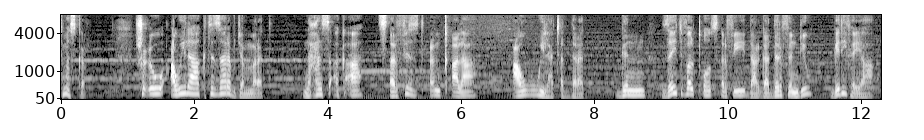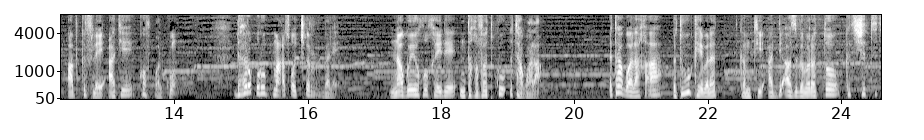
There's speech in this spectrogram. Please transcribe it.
ትመስክር። ሽዑ ዓው ኢላ ክትዛረብ ጀመረት። ንሓንሳእ ከኣ ጸርፊ ዝጥዕም ቃላ ዓው ኢላ ጨደረት። ግን ዘይትፈልጦ ጸርፊ ዳርጋ ደርፊ እንድዩ ገዲፈያ ኣብ ክፍለይ ኣትየ ኮፍ በልኩ። ድሕሪ ቁሩብ ማዕጾ ጭር በለ። እናጎየኹ ከይደ እንተኸፈትኩ እታ ጓላ እታ ጓላ ኸኣ እትው ከይበለት ከምቲ ኣዲኣ ዝገበረቶ ክትሽትት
